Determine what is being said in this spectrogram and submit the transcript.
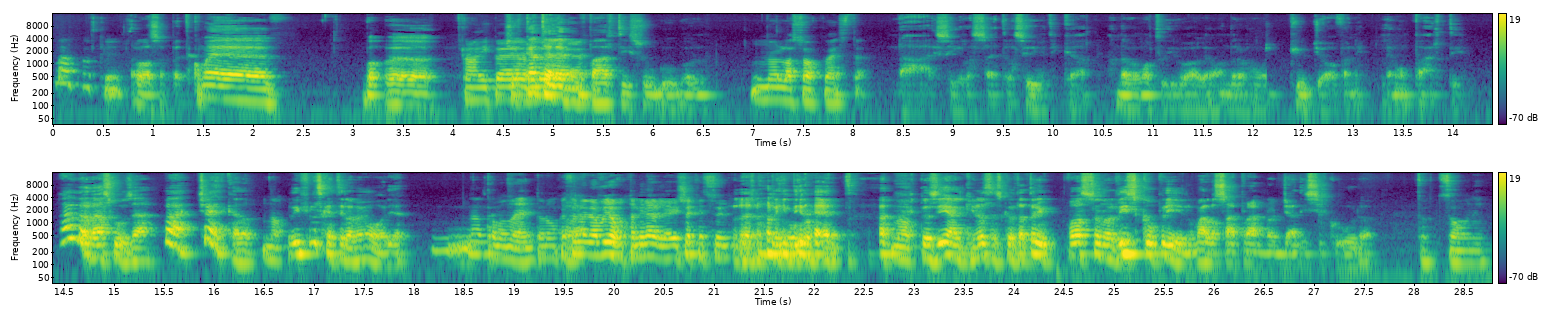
Ma ok. Non lo sapete. Come... Boh, eh, perle. cercate Lemon Party su Google. Non la so questa. Dai, sì, la sai, te la sei dimenticata. Andava molto di voga quando eravamo più giovani. Lemon Party. Allora, scusa, vai, cercalo. No. Rinfrescati la memoria. Un altro momento. No? Questo Eh. non voglio contaminare le ricerche su Non in diretta. No. Così anche i nostri ascoltatori possono riscoprirlo, ma lo sapranno già di sicuro. Tozzoni.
